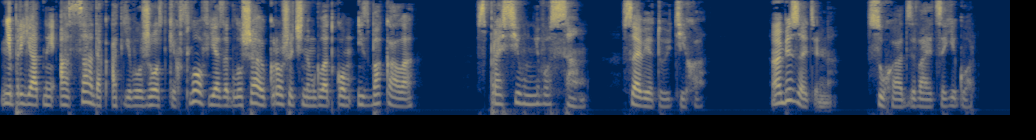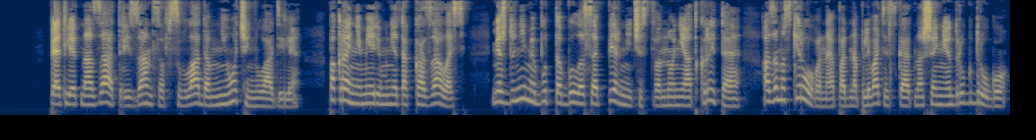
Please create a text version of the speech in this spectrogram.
Неприятный осадок от его жестких слов я заглушаю крошечным глотком из бокала. Спроси у него сам, советую тихо. «Обязательно», — сухо отзывается Егор. Пять лет назад Рязанцев с Владом не очень ладили. По крайней мере, мне так казалось. Между ними будто было соперничество, но не открытое, а замаскированное под наплевательское отношение друг к другу.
